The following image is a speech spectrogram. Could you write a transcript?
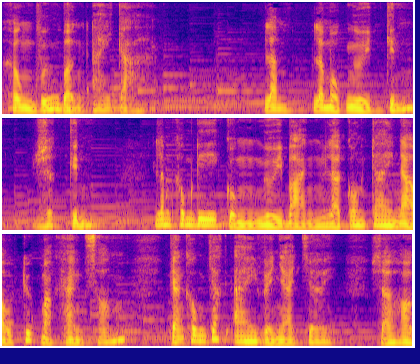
Không vướng bận ai cả. Lâm là một người kính, Rất kính. Lâm không đi cùng người bạn là con trai nào trước mặt hàng xóm, Càng không dắt ai về nhà chơi. Sợ họ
